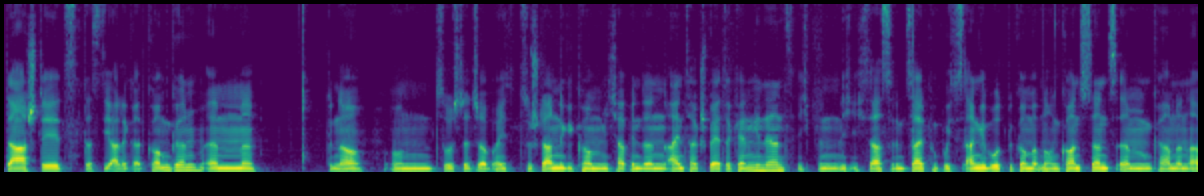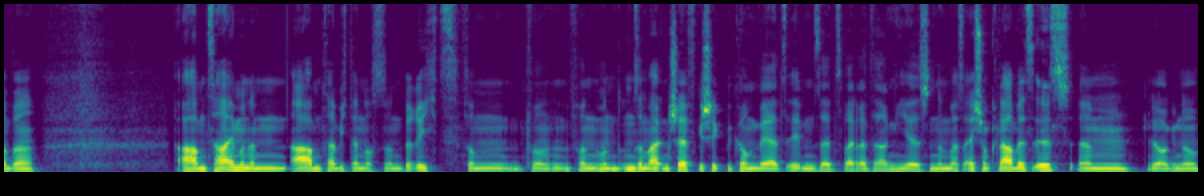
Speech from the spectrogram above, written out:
dasteht, dass die alle gerade kommen können. Ähm, genau. Und so ist der Job eigentlich zustande gekommen. Ich habe ihn dann einen Tag später kennengelernt. Ich bin, ich, ich saß zu dem Zeitpunkt, wo ich das Angebot bekommen habe, noch in Konstanz, ähm, kam dann aber abends heim und am Abend habe ich dann noch so einen Bericht vom, von, von unserem alten Chef geschickt bekommen, wer jetzt eben seit zwei, drei Tagen hier ist. Und dann war es eigentlich schon klar, wer es ist. Ähm, ja, genau.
